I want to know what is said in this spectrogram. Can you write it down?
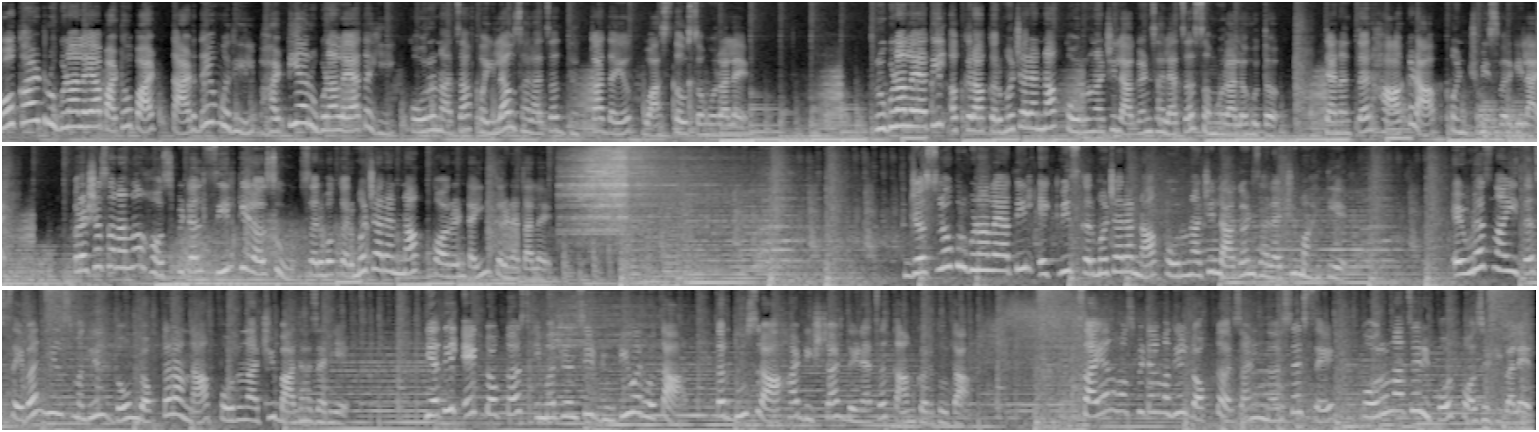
वोकहार्ट रुग्णालयापाठोपाठ ताडदेव मधील भाटिया रुग्णालयातही कोरोनाचा फैलाव झाल्याचं धक्कादायक वास्तव समोर आलंय. रुग्णालयातील अकरा कर्मचाऱ्यांना कोरोनाची लागण झाल्याचं समोर आलं होतं. त्यानंतर हा आकडा पंचवीस वर गेलाय. प्रशासनानं हॉस्पिटल सील केलं असून सर्व कर्मचाऱ्यांना क्वारंटाईन करण्यात आलंय. जसलोक रुग्णालयातील एकवीस कर्मचाऱ्यांना कोरोनाची लागण झाल्याची माहिती आहे. एवढंच नाही तर सेवन हिल्स मधील दोन डॉक्टरांना कोरोनाची बाधा झाली आहे. यातील एक डॉक्टर्स इमर्जन्सी ड्युटीवर होता तर दुसरा हा डिस्चार्ज देण्याचं काम करत होता. सायन हॉस्पिटल मधील डॉक्टर्स आणि नर्सेसचे कोरोनाचे रिपोर्ट पॉझिटिव्ह आले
